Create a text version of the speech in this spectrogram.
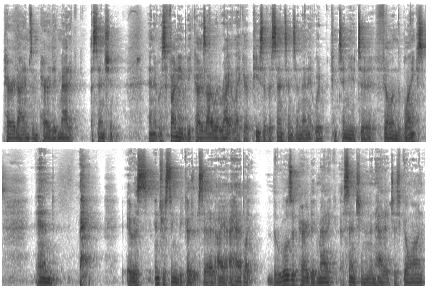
paradigms and paradigmatic ascension. And it was funny because I would write like a piece of a sentence and then it would continue to fill in the blanks. And it was interesting because it said I, I had like the rules of paradigmatic ascension and then had it just go on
